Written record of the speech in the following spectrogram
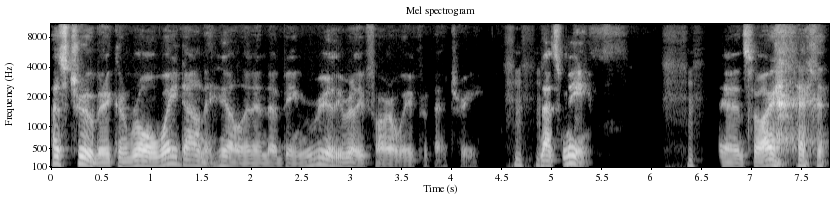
That's true, but it can roll way down a hill and end up being really, really far away from that tree. That's me. and so I,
